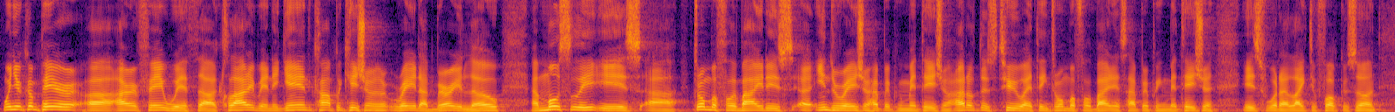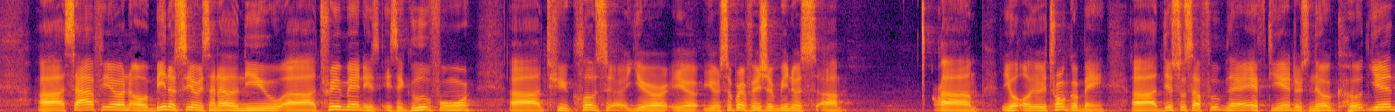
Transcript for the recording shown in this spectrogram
when you compare uh, RFA with uh, ClariVein, again, complication rate are very low, and mostly is uh, thrombophlebitis, uh, induration, hyperpigmentation. Out of those two, I think thrombophlebitis, hyperpigmentation is what I like to focus on. Uh, Sapheon or VenaSeal is another new uh, treatment. It's, it's a glue form uh, to close your, your, your superficial venous um, um, your, your trunk vein. Uh, this was approved by FDA. There's no code yet,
